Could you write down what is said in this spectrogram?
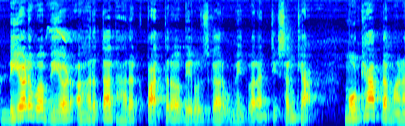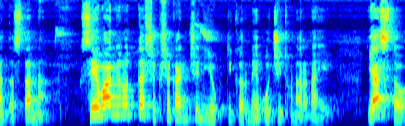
डीएड व बीएड अहर्ताधारक पात्र बेरोजगार उमेदवारांची संख्या मोठ्या प्रमाणात असताना सेवानिवृत्त शिक्षकांची नियुक्ती करणे उचित होणार नाही. यास्तव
